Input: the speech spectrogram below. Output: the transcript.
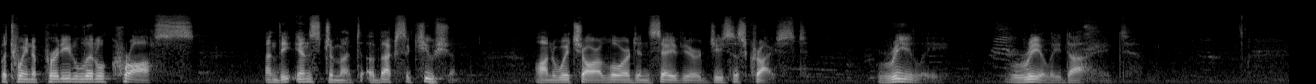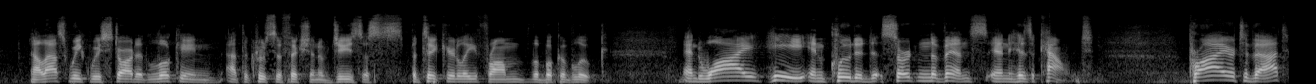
between a pretty little cross and the instrument of execution on which our Lord and Savior Jesus Christ really, really died. Now, last week we started looking at the crucifixion of Jesus, particularly from the book of Luke, and why he included certain events in his account. Prior to that,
